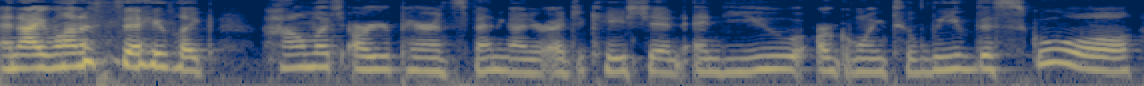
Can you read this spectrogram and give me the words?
And I want to say like how much are your parents spending on your education and you are going to leave this school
